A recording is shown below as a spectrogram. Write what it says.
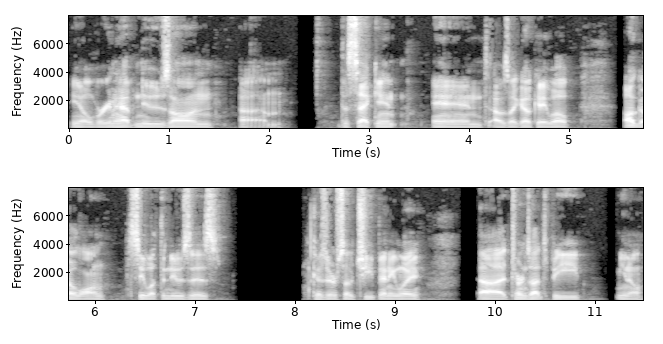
you know, we're going to have news on um, the second and I was like, okay, well, I'll go long, see what the news is, because they're so cheap anyway. Uh, it turns out to be, you know,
